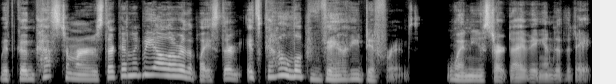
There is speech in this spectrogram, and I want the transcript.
with good customers, they're going to be all over the place. They're, it's going to look very different when you start diving into the data.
